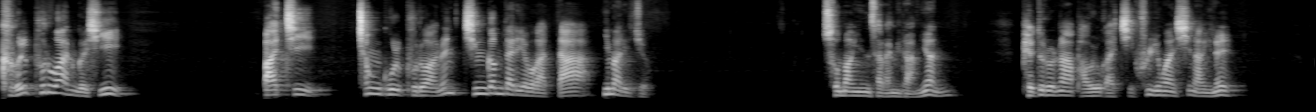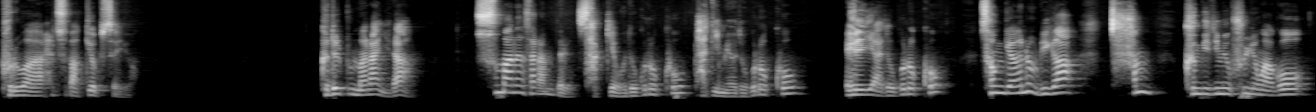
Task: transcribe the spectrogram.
그걸 부러워하는 것이 마치 천국을 부러워하는 징검다리와 같다 이 말이죠. 소망 있는 사람이라면 베드로나 바울 같이 훌륭한 신앙인을 부러워할 수밖에 없어요. 그들뿐만 아니라 수많은 사람들, 사케오도 그렇고 바디메오도 그렇고 엘리야도 그렇고 성경에는 우리가 참 그 믿음이 훌륭하고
